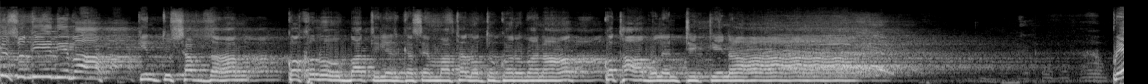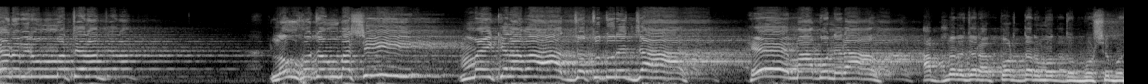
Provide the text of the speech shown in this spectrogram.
কিছু দিয়ে দিবা, কিন্তু সাবধান, কখনো বাতিলের কাছে মাথা নত করবা না। কথা বলেন ঠিক কিনা প্রিয় নবীর উম্মতেরা লৌহজংবাসী, মাইকেল আওয়াজ যত দূরে যায়। হে মা বোনেরা, আপনারা যারা পর্দার মধ্যে বসে বসে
